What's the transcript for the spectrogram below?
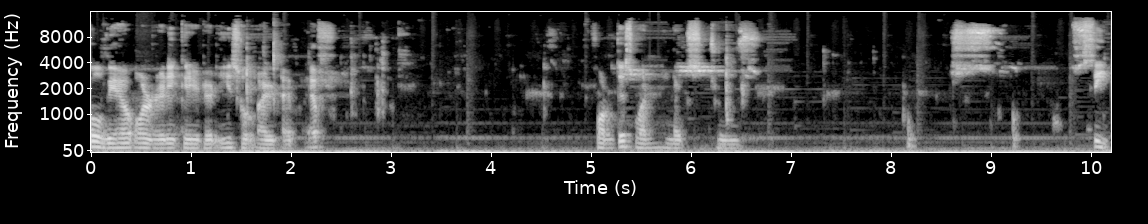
Oh we have already created E so I'll type F. For this one let's choose C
